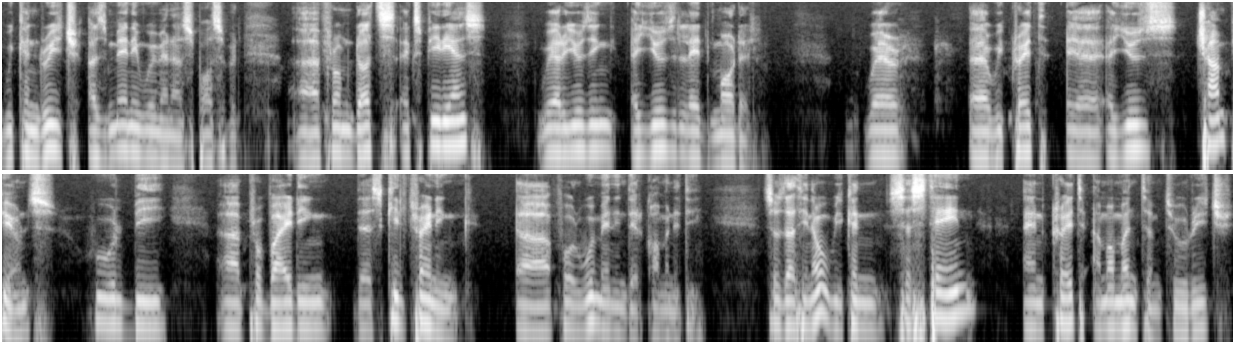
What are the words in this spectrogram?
we can reach as many women as possible. Uh, from Dot's experience, we are using a use-led model where uh, we create a, a use champions who will be uh, providing the skill training uh, for women in their community so that you know we can sustain and create a momentum to reach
